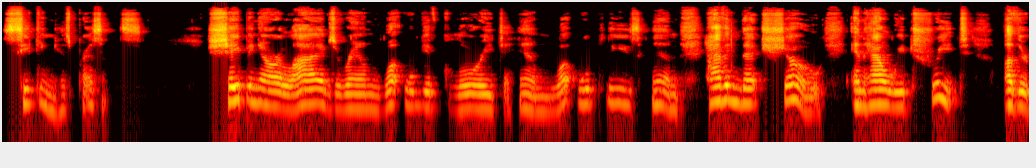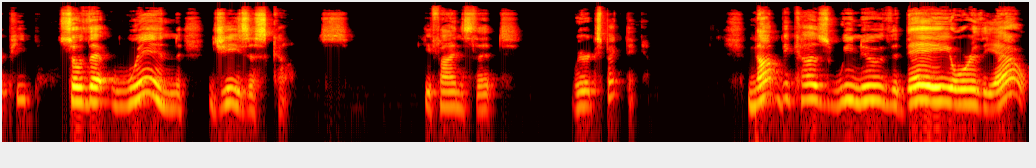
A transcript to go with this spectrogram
seeking his presence, shaping our lives around what will give glory to him, what will please him, having that show in how we treat other people so that when Jesus comes, he finds that we're expecting him. Not because we knew the day or the hour.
